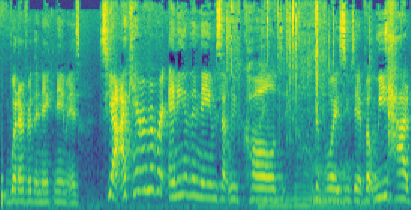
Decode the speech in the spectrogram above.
whatever the nickname is. So yeah, I can't remember any of the names that we've called the boys you did, but we had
